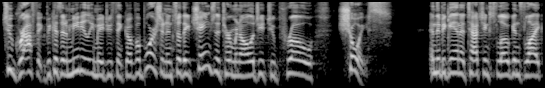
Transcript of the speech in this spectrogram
too graphic because it immediately made you think of abortion. And so they changed the terminology to pro choice. And they began attaching slogans like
